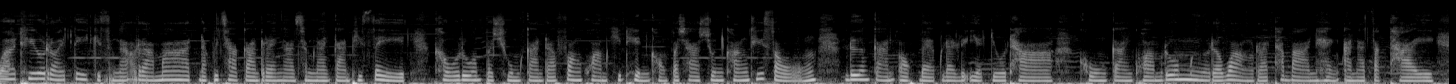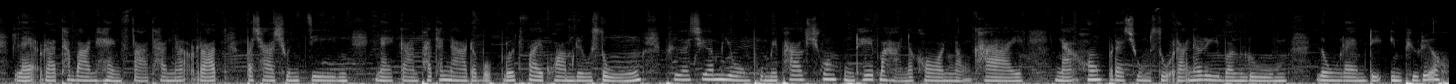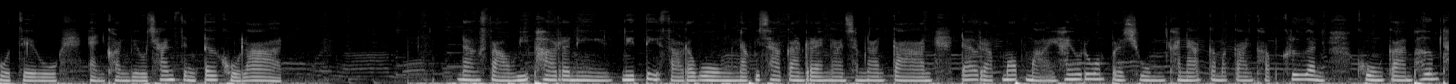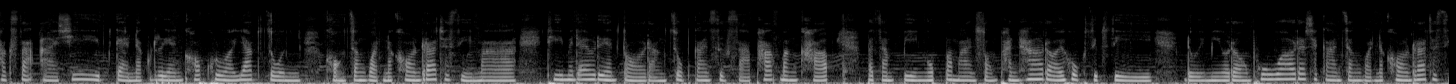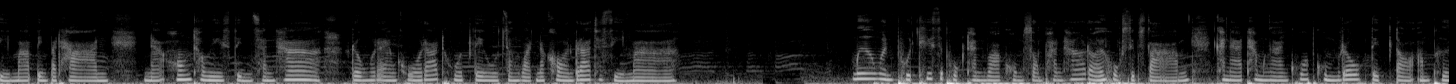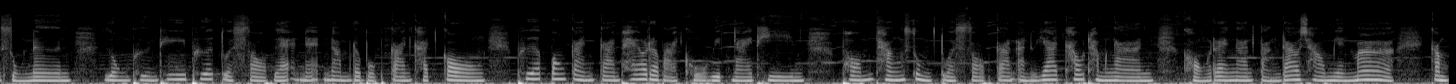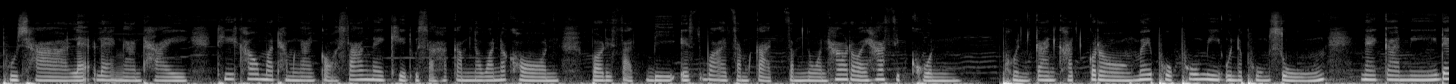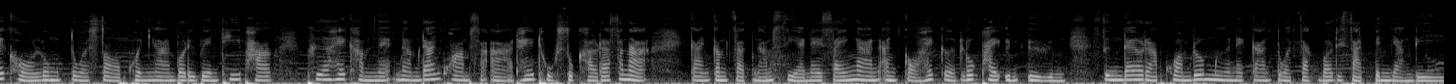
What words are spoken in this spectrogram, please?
ว่าที่ร้อยตีกิษณรามาศนักวิชาการแรงงานชำนาญการพิเศษ เข้าร่วมประชุมการรับฟังความคิดเห็นของประชาชนครั้งที่สองเรื่องการออกแบบรายละเอียดโยธาโครงการความร่วมมือระหว่างรัฐบาลแห่งอาณาจักรไทย และรัฐบาลแห่งสาธารณรัฐ ประชาชนจีน ในการพัฒนาระบบรถไฟความเร็วสูง เพื่อเชื่อมโยงภูมิภาคช่วงกรุงเทพมหานครหนองคาย ณ ห้องประชุมสุรนรีบอลลูม โรงแรมดิอิมพีเรียลโฮเทลแอนด์คอนเวลชั่นเซ็นเตอร์โคราช นางสาววิภารณี นิติสารวงศ์นักวิชาการแรงงานชำนาญการ ได้รับมอบหมายให้ร่วมประชุม คณะกรรมการขับเคลื่อน โครงการเพิ่มทักษะอาชีพ แก่นักเรียนครอบครัวยากจน ของจังหวัดนครราชสีมา ที่ไม่ได้เรียนต่อหลังจบการศึกษาภาคบังคับ ประจำปีงบประมาณ 2564 โดยมีรองผู้ว่าราชการจังหวัดนครราชสีมาเป็นประธาน ณห้องทวีสินชั้น 5 โรงแรมโคราชโฮเทลจังหวัดนครราชสีมา เมื่อวันพุธที่ 16 ธันวาคม 2563 คณะทำงานควบคุมโรคติดต่ออำเภอสูงเนิน ลงพื้นที่เพื่อตรวจสอบและแนะนำระบบการคัดกรอง เพื่อป้องกันการแพร่ระบาดโควิด -19 พร้อมทั้งสุ่มตรวจสอบการอนุญาตเข้าทำงาน ของแรงงานต่างด้าวชาวเมียนมา กัมพูชาและแรงงานไทย ที่เข้ามาทำงานก่อสร้างในเขตอุตสาหกรรมนวนคร บริษัท BSY จำกัดจำนวน 550 คน ผลการคัดกรองไม่พบผู้มีอุณหภูมิสูง ในการนี้ได้ขอลงตรวจสอบคนงานบริเวณที่พัก เพื่อให้คำแนะนำด้านความสะอาดให้ถูกสุขลักษณะ การกำจัดน้ำเสียในไซต์งานอันก่อให้เกิดโรคภัยอื่น ๆ ซึ่งได้รับความร่วมมือในการตรวจจากบริษัทเป็นอย่างดี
